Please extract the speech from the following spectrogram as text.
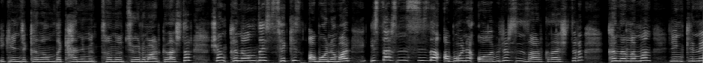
İkinci kanalımda kendimi tanıtıyorum arkadaşlar. Şu an kanalımda 8 abone var. İsterseniz siz de abone olabilirsiniz arkadaşlarım. Kanalımın linkini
